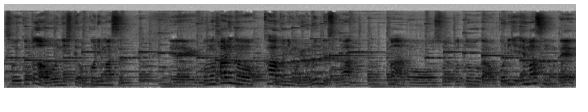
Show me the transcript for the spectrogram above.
そういうことが往々にして起こります、えー、この針のカーブにもよるんですがまああのそういうことが起こりえますので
